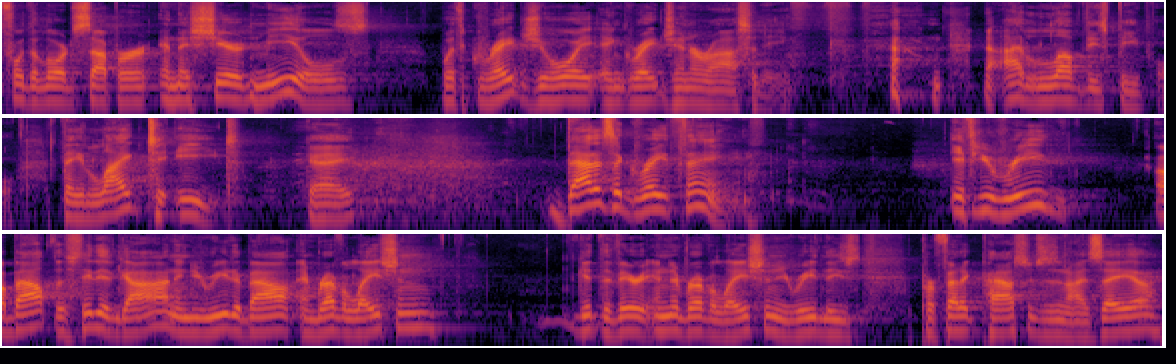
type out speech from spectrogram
for the Lord's Supper, and they shared meals with great joy and great generosity. now, I love these people. They like to eat, okay? that is a great thing. If you read about the city of God and you read about in Revelation, get the very end of Revelation, you read these prophetic passages in Isaiah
